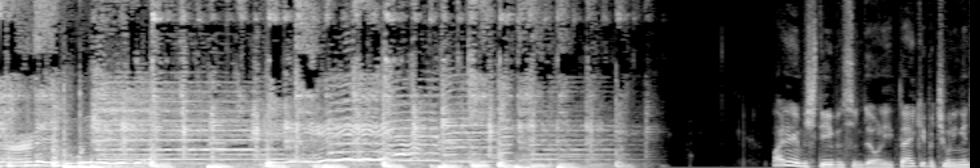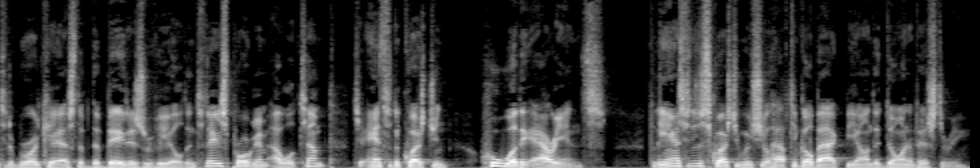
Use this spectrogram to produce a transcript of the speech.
turning away. My name is Stephen Sindoni. Thank you for tuning into the broadcast of The Vedas Revealed. In today's program, I will attempt to answer the question, Who were the Aryans? For the answer to this question, we shall have to go back beyond the dawn of history.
